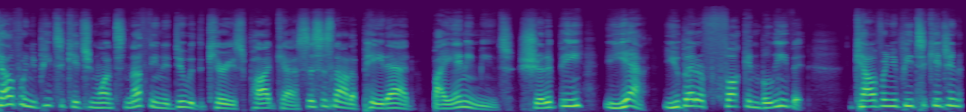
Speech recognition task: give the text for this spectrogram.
California Pizza Kitchen wants nothing to do with the Curious podcast. This is not a paid ad by any means. Should it be? Yeah, you better fucking believe it. California Pizza Kitchen,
